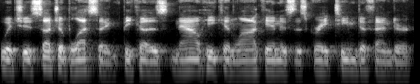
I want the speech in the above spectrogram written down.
which is such a blessing because now he can lock in as this great team defender.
